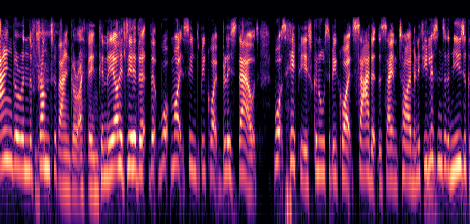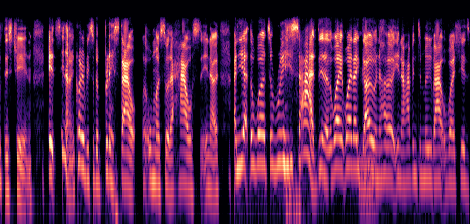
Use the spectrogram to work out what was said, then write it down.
anger and the front of anger. I think, and the idea that that what might seem to be quite blissed out, what's hippyish, can also be quite sad at the same time. And if you mm. listen to the music of this tune, it's you know incredibly sort of blissed out, almost sort of house, you know, and yet the words are really sad. You know, the way where they go mm. and her, you know, having to move out of where she is,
